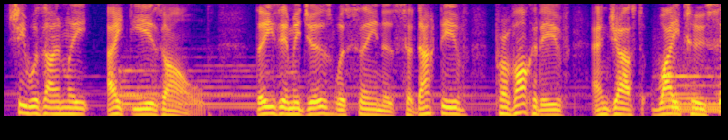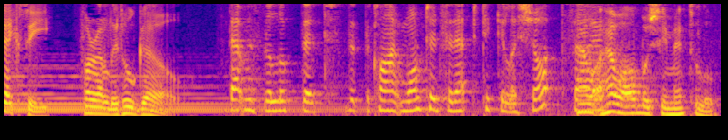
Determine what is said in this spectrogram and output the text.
She was only eight years old. These images were seen as seductive, provocative, and just way too sexy for a little girl. That was the look that, that the client wanted for that particular shot. So How, how old was she meant to look?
